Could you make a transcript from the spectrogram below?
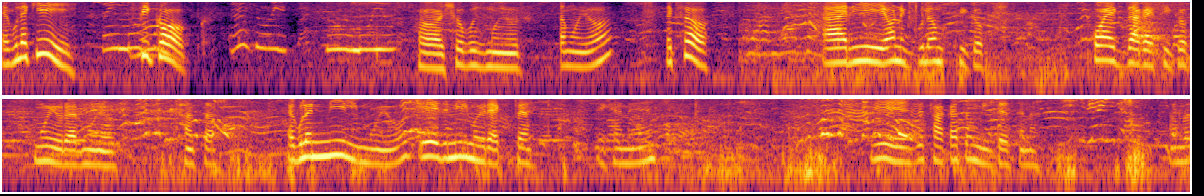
এগুলো কি? পিকক হয়, সবুজ ময়ূর ময়ূর, দেখছ? আর, অনেকগুলো পিকক। কয়েক জায়গায় পিকক ময়ূর আর ময়ূর, খাঁচা। এগুলো নীল ময়ূর। এই যে নীল ময়ূর একটা, এখানে। এই যে ফাঁকা তো মিলতেছে না। আমরা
